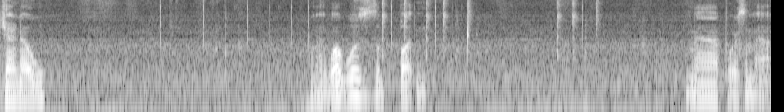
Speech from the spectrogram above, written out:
Geno. What was the button? Map, where's the map?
